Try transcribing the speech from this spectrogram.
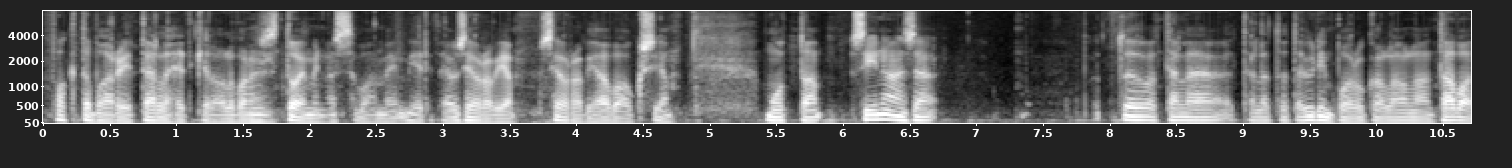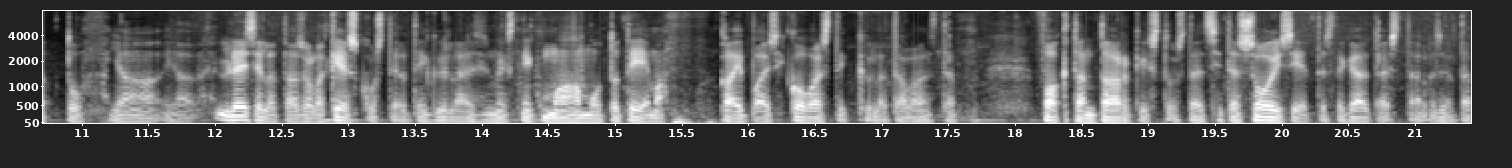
Faktabaari ei tällä hetkellä ole varsinaisessa toiminnassa, vaan me mietitään jo seuraavia, seuraavia avauksia. Mutta sinänsä tällä, tällä tuota ydinporukalla ollaan tavattu ja, ja yleisellä tasolla keskusteltiin kyllä. Esimerkiksi niin kuin maahanmuuttoteema kaipaisi kovasti kyllä tällaista faktan tarkistusta, että sitä soisi, että sitä käytäisiin tällaiselta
